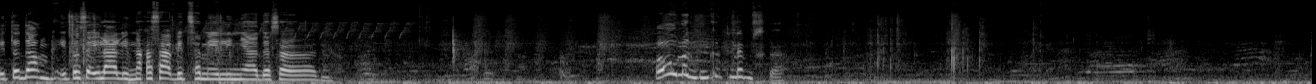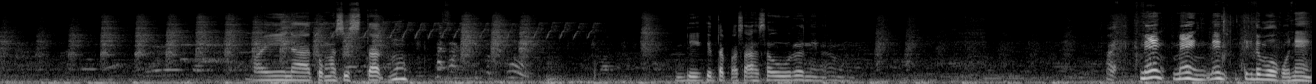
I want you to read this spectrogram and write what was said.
Ito dang, ito sa ilalim, nakasabit sa may linyada sa ano. Oh, mag-gloves ka. Mahina itong assistant mo. Hindi kita pasasauran eh. Ay, Meng, Meng, Meng, tignan mo ako, Neng.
